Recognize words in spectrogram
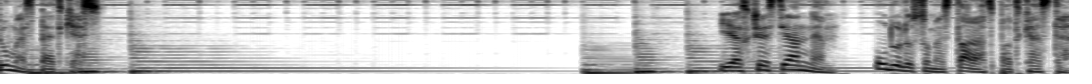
Դու մեզ պետք ես։ Ես Քրիստիանն եմ, ու դու լսում ես տարած ոդքասթը։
